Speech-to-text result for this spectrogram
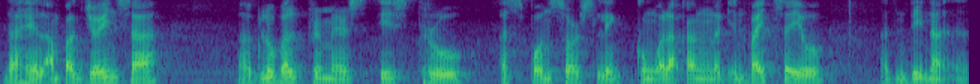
dahil ang pag-join sa uh, Global Premiers is through a sponsors link. Kung wala kang nag-invite sa iyo at hindi na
